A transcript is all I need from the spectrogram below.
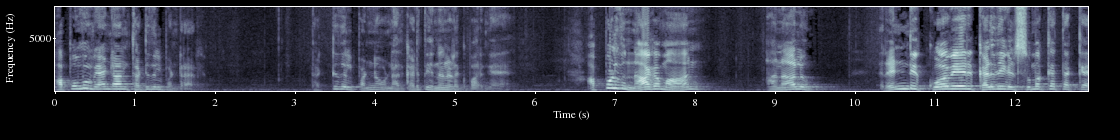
அப்பவும் வேண்டான்னு தட்டுதல் பண்ணுறாரு தட்டுதல் பண்ண உடனே அதுக்கு அடுத்து என்ன நடக்கு பாருங்கள் அப்பொழுது நாகமான் ஆனாலும் ரெண்டு கோவேறு கழுதைகள் சுமக்கத்தக்க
